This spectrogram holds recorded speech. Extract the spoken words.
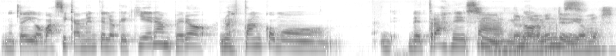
no te digo, básicamente lo que quieran, pero no están como detrás de esa. Sí, normalmente, digamos,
